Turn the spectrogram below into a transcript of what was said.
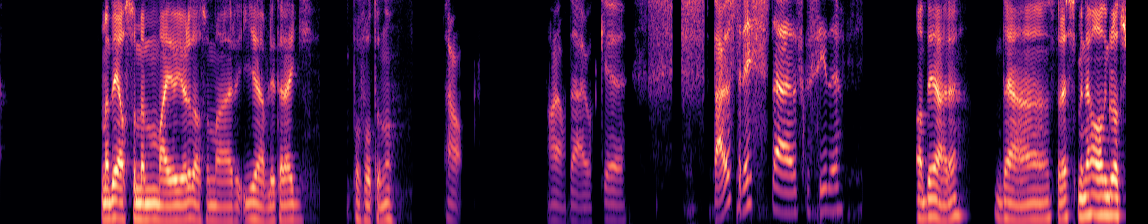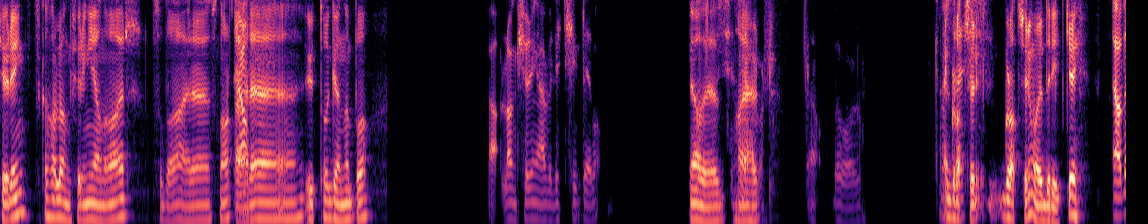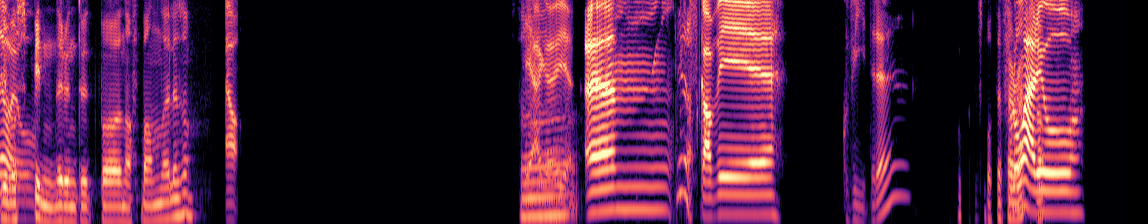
Men det er også med meg å gjøre, da, som er jævlig treig på å få til noe. Ja. Ja, ja, det er jo ikke Det er jo stress, det er, jeg skal si det. Ja, det er det. Det er stress. Men jeg har en glattkjøring. Skal ha langkjøring i januar, så da er det snart Ja. er det ut og gønne på. Ja, langkjøring er veldig chill, det, da. Ja, det har jeg hørt. Ja, det var jo. Glattkjøring, glattkjøring var jo dritgøy. Ja, det var jo... Å spinne rundt ut på NAF-banen der, liksom. Ja. Så, Det er gøy. Um, Ja. Skal vi gå videre? Spotify For nå er det jo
